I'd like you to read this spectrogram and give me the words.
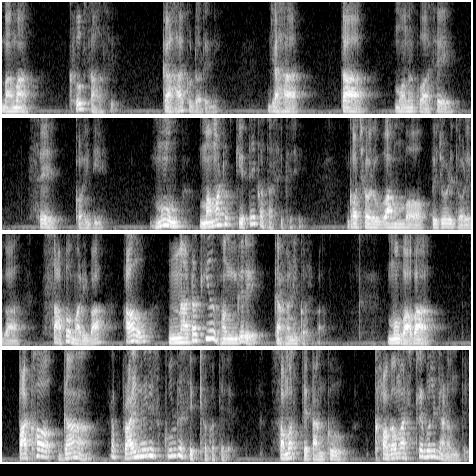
ମାମା ଖୁବ୍ ସାହସୀ କାହାକୁ ଡରେନି। ଯାହା ତା ମନକୁ ଆସେ ସେ କହିଦିଏ ମୁଁ ମାମାଠୁ କେତେ କଥା ଶିଖିଛି? ଗଛରୁ ଆମ୍ବ ପିଜୁଳି ତୋଳିବା ସାପ ମାରିବା ଆଉ ନାଟକୀୟ ଭଙ୍ଗୀରେ କାହାଣୀ କହିବା। ମୋ ବାବା ପାଖ ଗାଁର ପ୍ରାଇମେରୀ ସ୍କୁଲରେ ଶିକ୍ଷକ ଥିଲେ। ସମସ୍ତେ ତାଙ୍କୁ ଖଗ ମାଷ୍ଟ୍ରେ ବୋଲି ଜାଣନ୍ତି।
